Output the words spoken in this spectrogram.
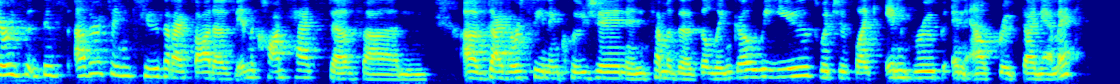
There's this other thing too that I thought of in the context of um, of diversity and inclusion and some of the the lingo we use, which is like in group and out group dynamics.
